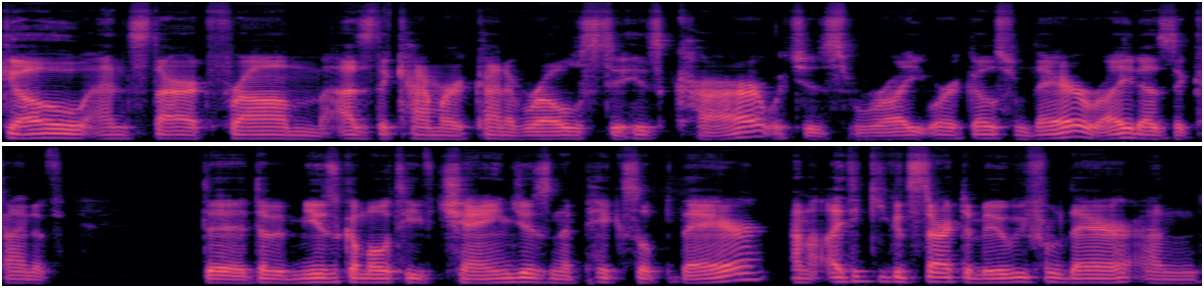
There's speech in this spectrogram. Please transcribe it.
go and start from as the camera kind of rolls to his car, which is right where it goes from there, right as it kind of the the musical motif changes and it picks up there. And I think you could start the movie from there. And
